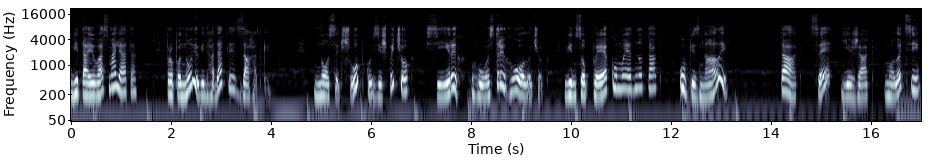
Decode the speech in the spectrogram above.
Вітаю вас, малята! Пропоную відгадати загадки. Носить шубку зі шпичок, сірих, гострих голочок. Він сопе кумедно так. Упізнали? Так, це їжак. Молодці.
